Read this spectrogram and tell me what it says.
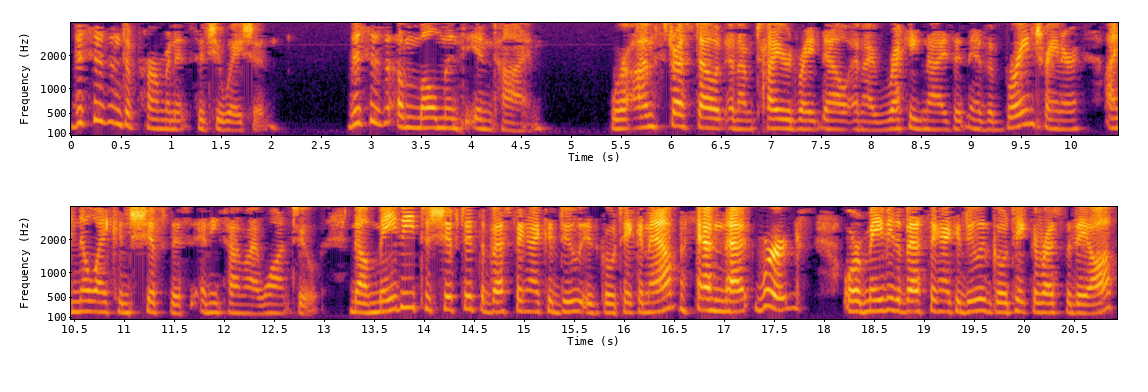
this isn't a permanent situation. This is a moment in time. Where I'm stressed out and I'm tired right now and I recognize it. And as a brain trainer, I know I can shift this anytime I want to. Now, maybe to shift it, the best thing I could do is go take a nap and that works. Or maybe the best thing I could do is go take the rest of the day off.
